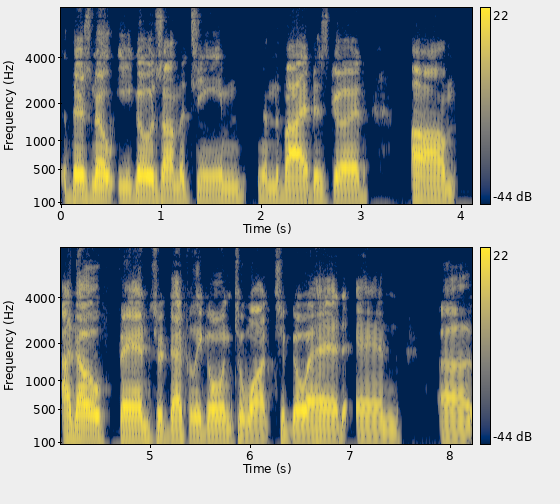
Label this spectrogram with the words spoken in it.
"There's no egos on the team, and the vibe is good." Um, I know fans are definitely going to want to go ahead and uh,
